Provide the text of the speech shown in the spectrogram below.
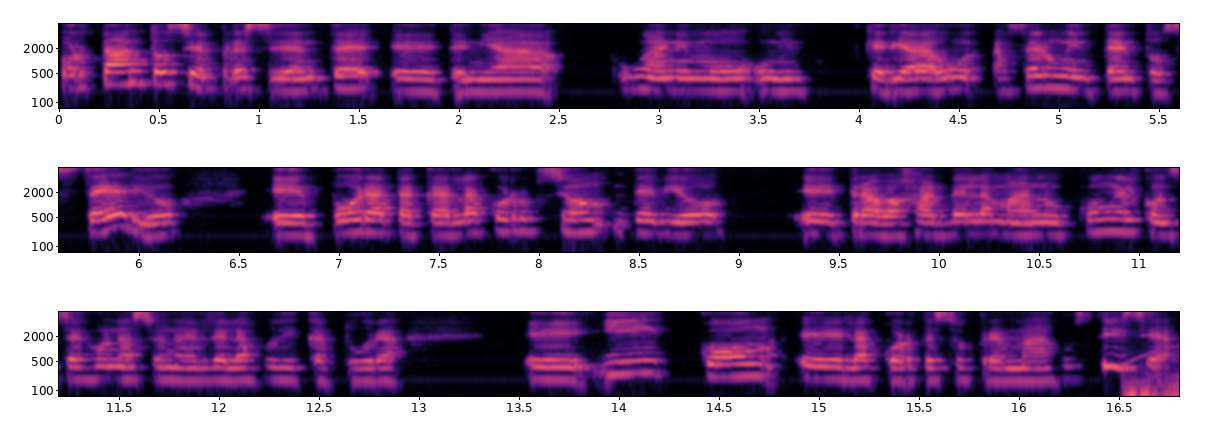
Por tanto, si el presidente eh, tenía un ánimo, quería hacer un intento serio eh, por atacar la corrupción, debió eh, trabajar de la mano con el Consejo Nacional de la Judicatura y con la Corte Suprema de Justicia.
